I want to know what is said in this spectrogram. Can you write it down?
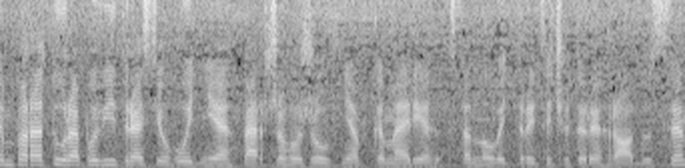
Температура повітря сьогодні, 1 жовтня, в Кемері становить 34 градуси.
